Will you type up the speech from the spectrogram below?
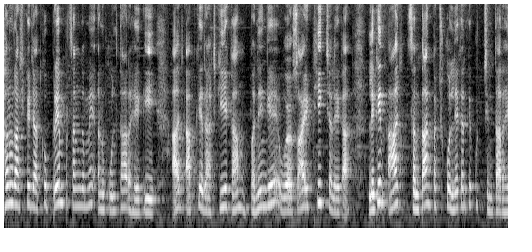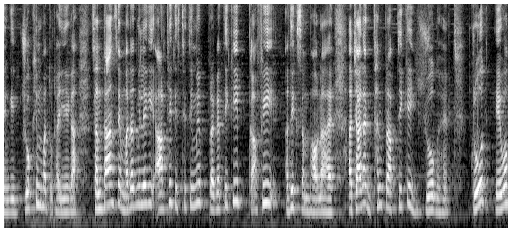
धनु राशि के जात को प्रेम प्रसंग में अनुकूलता रहेगी। आज आपके राजकीय काम बनेंगे, व्यवसाय ठीक चलेगा, लेकिन आज संतान पक्ष को लेकर के कुछ चिंता रहेंगी। जोखिम मत उठाइएगा। संतान से मदद मिलेगी, आर्थिक स्थिति में प्रगति की काफ़ी अधिक संभावना है। अचानक धन प्राप्ति के योग हैं। क्रोध एवं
